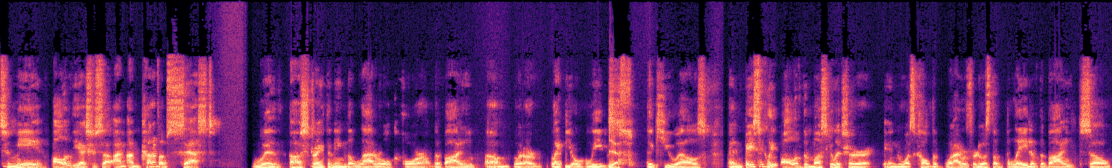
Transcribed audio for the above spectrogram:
to me, all of the exercise, I'm, I'm kind of obsessed with uh, strengthening the lateral core of the body, um, what are like the obliques, Yes. the QLs, and basically all of the musculature in what's called the, what I refer to as the blade of the body. So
